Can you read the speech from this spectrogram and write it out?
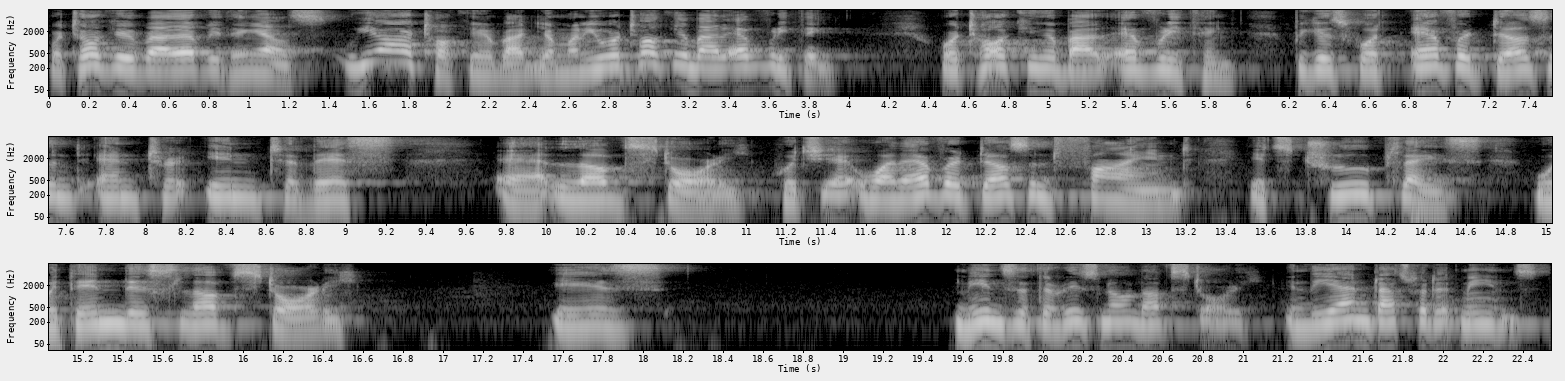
We're talking about everything else. We are talking about your money. We're talking about everything. We're talking about everything because whatever doesn't enter into this uh, love story, which whatever doesn't find its true place within this love story, is means that there is no love story. In the end, that's what it means.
